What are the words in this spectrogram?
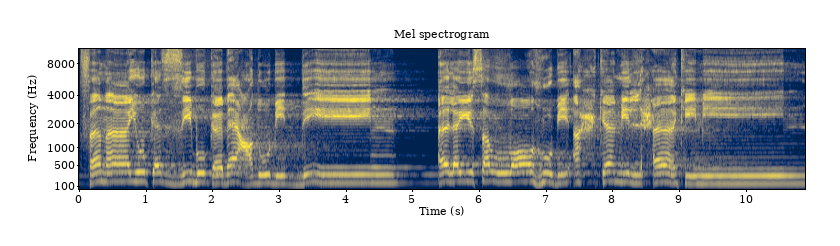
فما يكذبك بعد بالدين. أليس الله بأحكم الحاكمين؟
